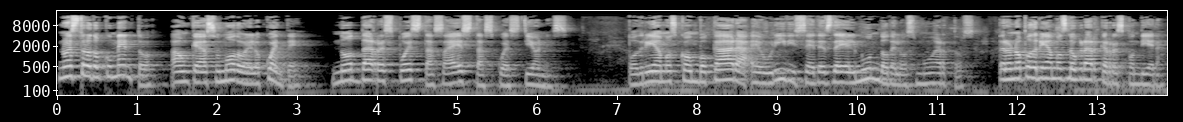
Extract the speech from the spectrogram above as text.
Nuestro documento, aunque a su modo elocuente, no da respuestas a estas cuestiones. Podríamos convocar a Eurídice desde el mundo de los muertos, pero no podríamos lograr que respondiera.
